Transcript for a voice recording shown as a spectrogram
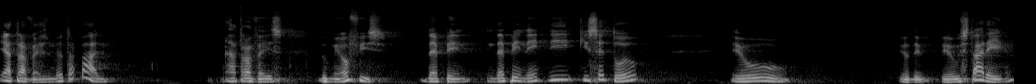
É através do meu trabalho. É através do meu ofício. Independente de que setor eu, eu, eu, estarei. Né?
